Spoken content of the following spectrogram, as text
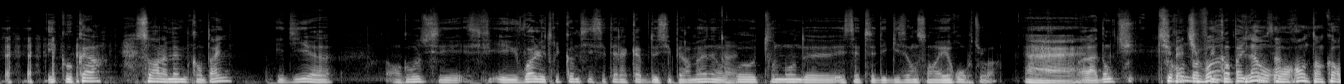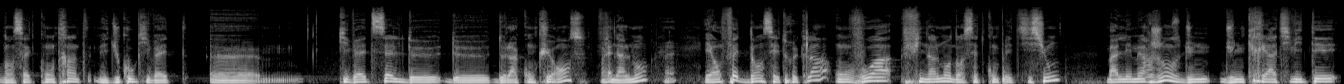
et Coca sort la même campagne et dit euh, en gros c'est et il voit le truc comme si c'était la cape de Superman et en Ouais. gros tout le monde euh, essaie de se déguiser en son héros tu vois. Euh, Voilà, donc tu, tu bah, rentres tu dans vois, une campagne là, on rentre encore dans cette contrainte, mais du coup, qui va être, euh, qui va être celle de, de, de la concurrence, Ouais. finalement. Ouais. Et en fait, dans ces trucs-là, on voit finalement dans cette compétition bah, l'émergence d'une créativité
